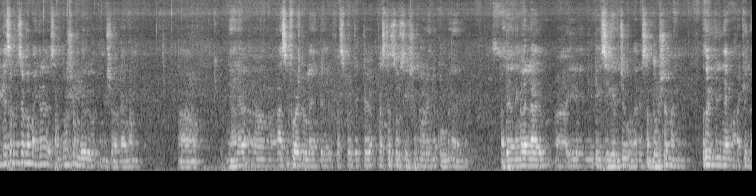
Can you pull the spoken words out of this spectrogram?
എന്നെ സംബന്ധിച്ചിടത്തോളം ഭയങ്കര സന്തോഷമുള്ളൊരു നിമിഷമാണ്. കാരണം ഞാൻ ആസിഫുമായിട്ടുള്ള എന്റെ ഒരു ഫസ്റ്റ് പ്രൊജക്റ്റ് ഫസ്റ്റ് അസോസിയേഷൻ എന്ന് പറയുന്ന കൂമനായിരുന്നു. അത് നിങ്ങളെല്ലാവരും ഈ കഴിഞ്ഞിട്ട് സ്വീകരിച്ചു. വളരെ സന്തോഷം. അതൊരിക്കലും ഞാൻ മറക്കില്ല.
